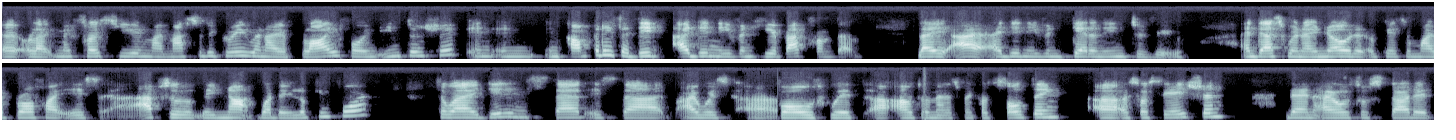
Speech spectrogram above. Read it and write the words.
uh, or like my first year in my master degree, when I applied for an internship in in, in companies, I did I didn't even hear back from them. Like I, I didn't even get an interview and that's when i know that okay so my profile is absolutely not what they're looking for. So what i did instead is that i was uh, with uh, Aalto management consulting uh, association. Then i also started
